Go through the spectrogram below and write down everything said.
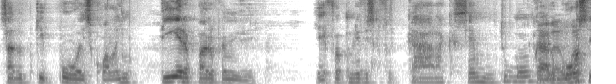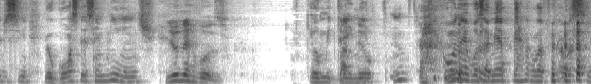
sabe? Porque, pô, a escola inteira parou pra me ver. E aí foi a primeira vez que eu falei, caraca, isso é muito bom, cara. Eu gosto, desse, eu gosto desse ambiente. E o nervoso? Eu me tremi. Bateu? Hum, Ficou nervoso, a minha perna ela ficava assim.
